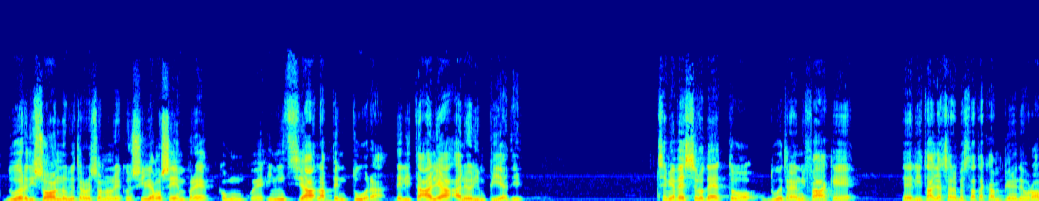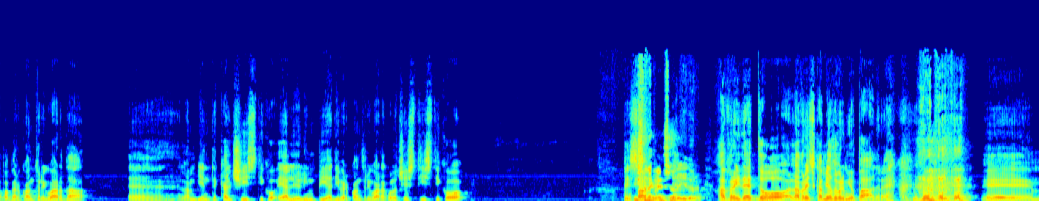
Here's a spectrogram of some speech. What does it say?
due ore di sonno, due o tre ore di sonno le consigliamo sempre, comunque inizia l'avventura dell'Italia alle Olimpiadi. Se mi avessero detto due o tre anni fa che eh, l'Italia sarebbe stata campione d'Europa per quanto riguarda eh, l'ambiente calcistico e alle Olimpiadi per quanto riguarda quello cestistico, pensavo, sarei messo a ridere. Avrei detto, l'avrei scambiato per mio padre. Ecco. e, ehm,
